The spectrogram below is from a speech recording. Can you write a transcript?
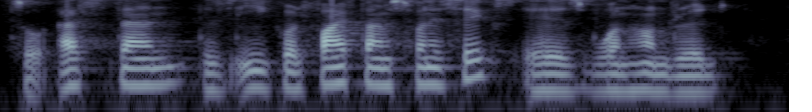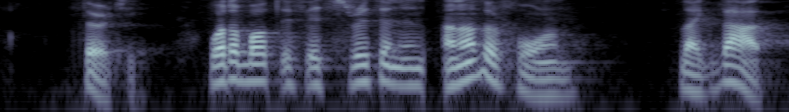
so s10 is equal 5 times 26 is 130 what about if it's written in another form like that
